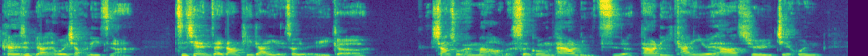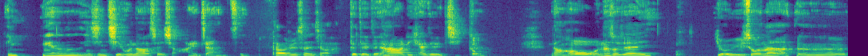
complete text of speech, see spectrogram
可能是比较微小的例子啊。之前在当替代役的时候，有一个相处还蛮好的社工，他要离职了，他要离开，因为他要去结婚。诶，应该说已经结婚，然后生小孩这样子。他要去生小孩？对对对，他要离开这个机构。嗯、然后我那时候就在犹豫说，那嗯、呃，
